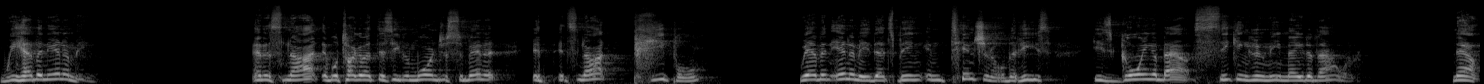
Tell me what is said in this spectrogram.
We have an enemy. And it's not, and we'll talk about this even more in just a minute, it, it's not people. We have an enemy that's being intentional, that he's, he's going about seeking whom he may devour. Now,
